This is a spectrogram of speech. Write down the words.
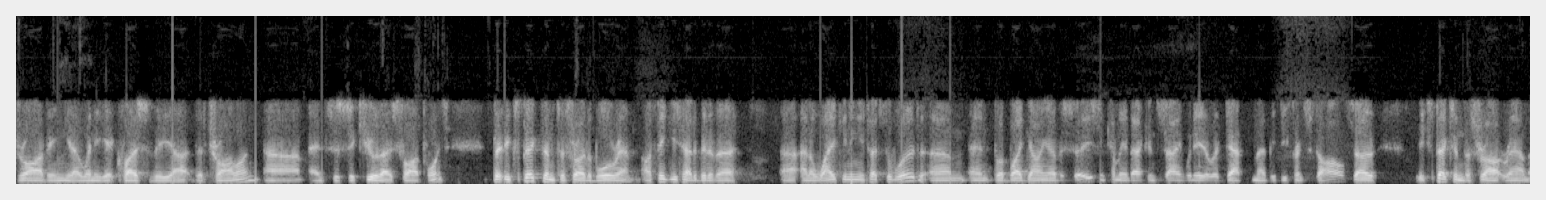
driving, you know, when you get close to the uh, the try line uh, and to secure those five points. But expect them to throw the ball around. I think he's had a bit of a uh, an awakening, if that's the word, um, and by going overseas and coming back and saying we need to adapt maybe different style. So expect them to throw it around.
